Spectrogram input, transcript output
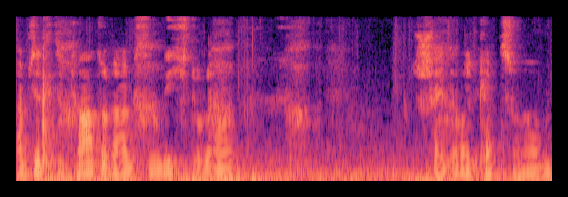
Habe ich jetzt die Karte oder habe ich sie nicht? Oder scheint aber geklappt zu haben.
